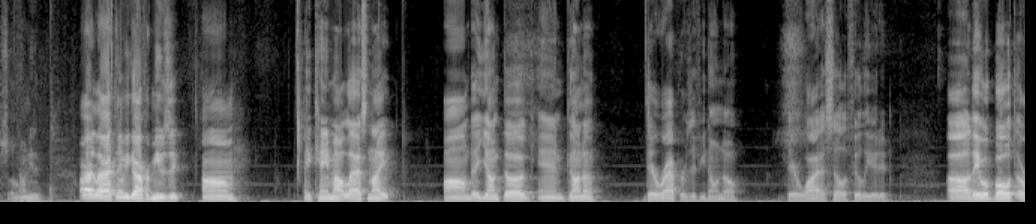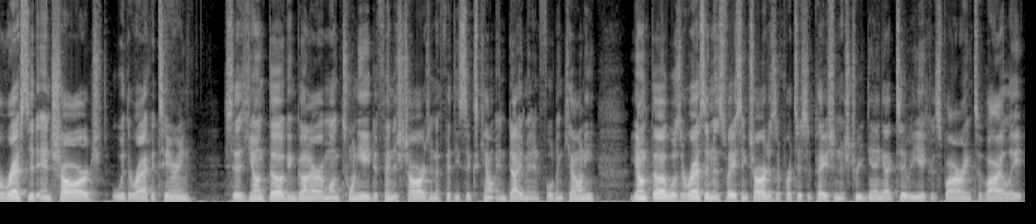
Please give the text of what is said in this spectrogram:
So I don't need it. All right, last thing we got for music. Um, it came out last night. Um, that Young Thug and Gunna, they're rappers. If you don't know, they're YSL affiliated. Uh, they were both arrested and charged with racketeering. says Young Thug and Gunna are among 28 defendants charged in a 56 count indictment in Fulton County. Young Thug was arrested and is facing charges of participation in street gang activity and conspiring to violate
